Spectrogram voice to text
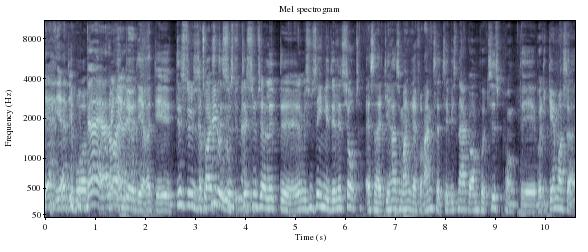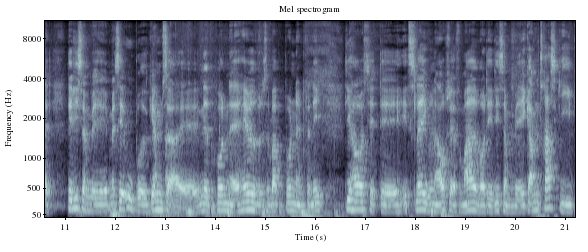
Ja, ja, de bruger... Ja, ja, nå, men ja, jamen, det, er jo- det, er, det, det synes jeg Ja, faktisk, det synes, det synes jeg er lidt, øh, jeg synes egentlig, det er lidt sjovt, altså at de har så mange referencer til, vi snakker om på et tidspunkt, øh, hvor de gemmer sig, at det er ligesom, øh, man ser ubåde gemme sig øh, ned på bunden af havet, hvor det så bare er på bunden af en planet. De har også et, øh, et slag uden at afsløre for meget, hvor det er ligesom øh, et gammelt træskib,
